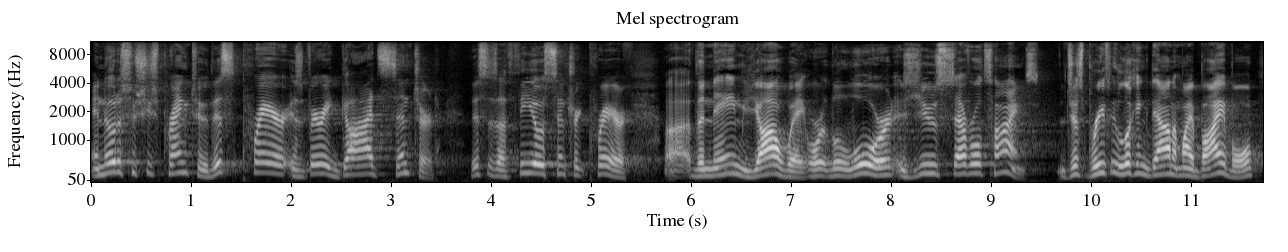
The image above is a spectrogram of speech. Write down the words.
And notice who she's praying to. This prayer is very God centered. This is a theocentric prayer. Uh, the name Yahweh or the Lord is used several times. Just briefly looking down at my Bible,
